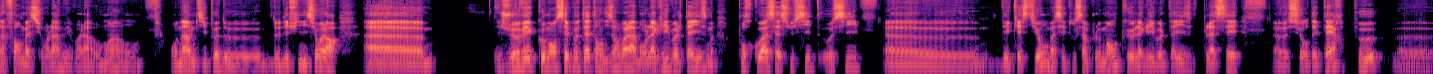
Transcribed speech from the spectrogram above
informations-là, mais voilà, au moins, on, a un petit peu de, de définition. Alors, euh, je vais commencer peut-être en disant, voilà, bon, l'agrivoltaïsme, pourquoi ça suscite aussi euh, des questions? Bah, C'est tout simplement que l'agrivoltaïsme placé euh, sur des terres peut euh,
